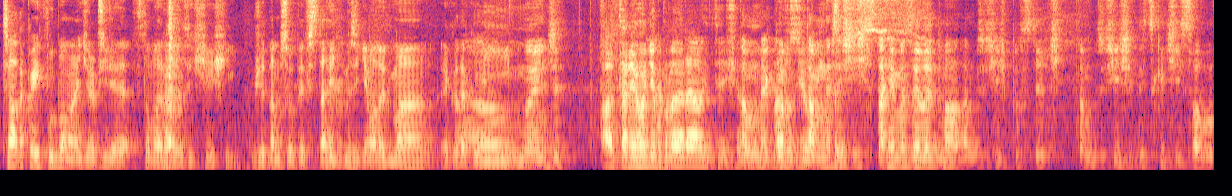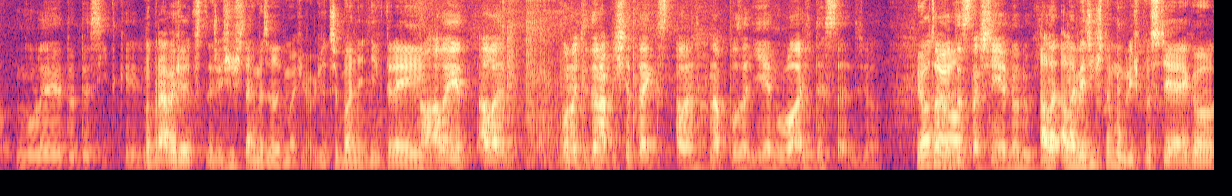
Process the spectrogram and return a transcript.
třeba takový football manager přijde v tomhle realističtější, že tam jsou ty vztahy mezi těma lidma jako takový, No jenže Ale tady hodně podle reality, že jo? tam, jako, rozdíl tam neřešíš vztahy mezi lidma, tam řešíš prostě, či- tam řešíš vždycky čísla od nuly do desítky. no právě, že řešíš vztahy mezi lidma, že jo, že třeba ně, některý, No ale, je, ale ono ti to napíše text, ale na pozadí je 0 až 10, že jo? Jo to To je jo, to strašně jednoduché. ale, ale věříš tomu, když prostě jako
